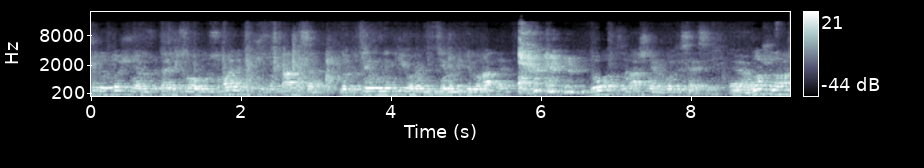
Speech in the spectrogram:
щодо уточнення результатів свого голосування, прошу звертатися до працівників організаційного відділу ради до завершення роботи сесії. Е, Вношу на ваш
